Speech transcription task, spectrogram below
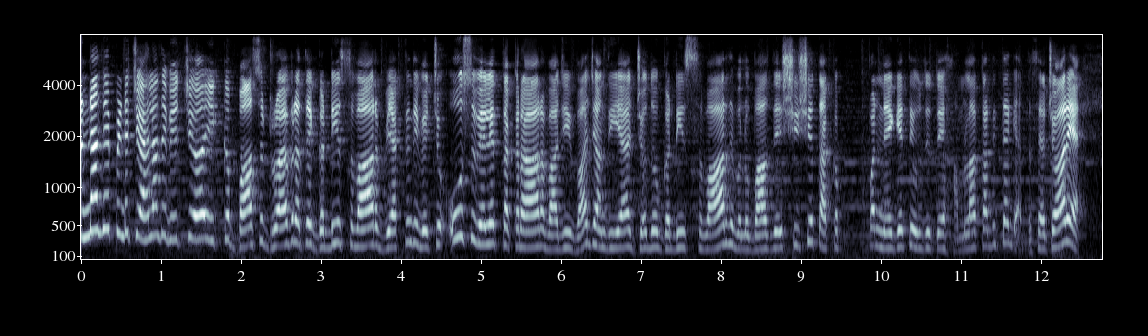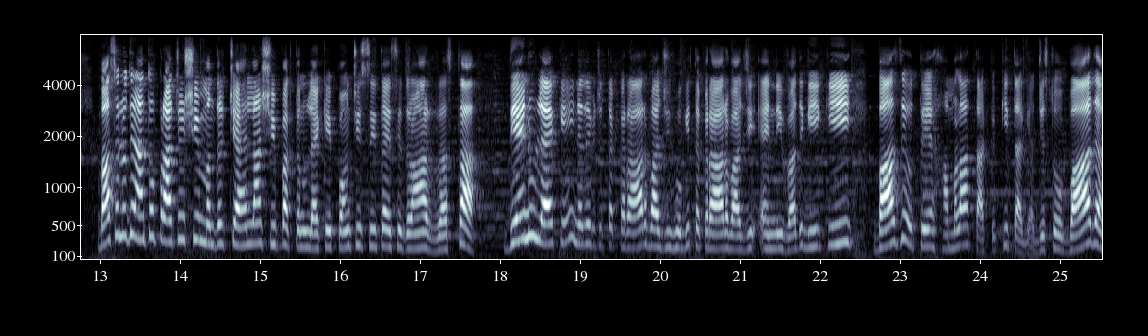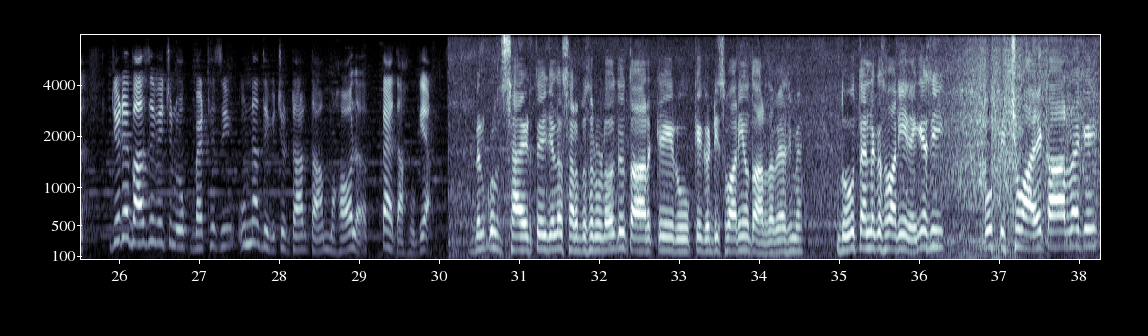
ਖੰਨਾ ਦੇ ਪਿੰਡ ਚਹਿਲਾਂ ਦੇ ਵਿੱਚ ਇੱਕ ਬੱਸ ਡਰਾਈਵਰ ਅਤੇ ਗੱਡੀ ਸਵਾਰ ਵਿਅਕਤੀ ਦੇ ਵਿੱਚ ਉਸ ਵੇਲੇ ਤਕਰਾਰਬਾਜ਼ੀ ਵੱਧ ਜਾਂਦੀ ਹੈ। ਜਦੋਂ ਗੱਡੀ ਸਵਾਰ ਦੇ ਵੱਲੋਂ ਬੱਸ ਦੇ ਸ਼ੀਸ਼ੇ ਤੱਕ ਭੰਨੇ ਗਏ ਤੇ ਉਸ ਦੇ ਉੱਤੇ ਹਮਲਾ ਕਰ ਦਿੱਤਾ ਗਿਆ, ਦੱਸਿਆ ਜਾ ਰਿਹਾ ਹੈ। ਬੱਸ ਲੁਧਿਆਣਾ ਤੋਂ ਪ੍ਰਾਚੀਨ ਸ਼ਿਵ ਮੰਦਿਰ ਚਹਿਲਾਂ ਸ਼ਿਵ ਭਗਤ ਨੂੰ ਲੈ ਕੇ ਪਹੁੰਚੀ ਸੀ ਤਾਂ ਇਸੇ ਦੌਰਾਨ ਰਸਤਾ ਦੇਣ ਨੂੰ ਲੈ ਕੇ ਇਹਨਾਂ ਦੇ ਵਿੱਚ ਤਕਰਾਰਬਾਜ਼ੀ ਹੋ ਗਈ ਤਕਰਾਰਬਾਜ਼ੀ ਇੰਨੀ ਵੱਧ ਗਈ ਕਿ ਬੱਸ ਦੇ ਉੱਤੇ ਹਮਲਾ ਤੱਕ ਕੀਤਾ ਗਿਆ ਜਿਸ ਤੋਂ ਬਾਅਦ ਜਿਹੜੇ ਬੱਸ ਦੇ ਵਿੱਚ ਲੋਕ ਬੈਠੇ ਸੀ ਉਹਨਾਂ ਦੇ ਵਿੱਚ ਡਰ ਦਾ ਮਾਹੌਲ ਪੈਦਾ ਹੋ ਗਿਆ ਬਿਲਕੁਲ ਸਾਈਡ ਤੇ ਜਿਹੜਾ ਸਰਵਿਸ ਰੋਡ ਆ ਉਹਦੇ ਉਤਾਰ ਕੇ ਰੋਕ ਕੇ ਗੱਡੀ ਸਵਾਰੀਆਂ ਉਤਾਰਦਾ ਪਿਆ ਸੀ ਮੈਂ ਦੋ ਤਿੰਨ ਕੁ ਸਵਾਰੀਆਂ ਰਹਿ ਗਈਆਂ ਸੀ ਉਹ ਪਿੱਛੋਂ ਆਏ ਕਾਰ ਲੈ ਕੇ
